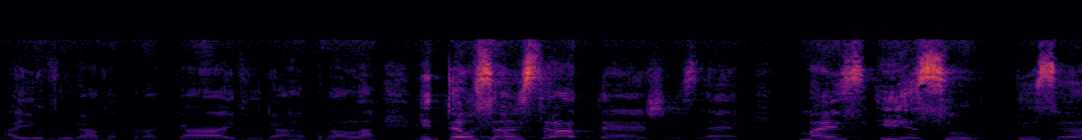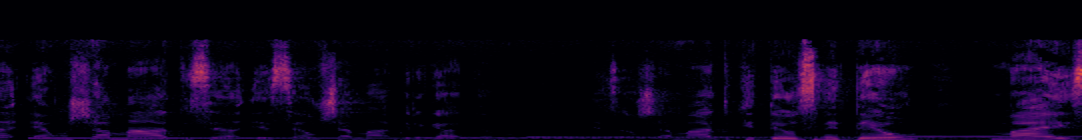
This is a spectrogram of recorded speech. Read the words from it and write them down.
Aí eu virava para cá e virava para lá. Então são estratégias, né? Mas isso, isso é, é um chamado. Esse é, esse é o chamado. Obrigada, amor. Esse é o chamado que Deus me deu. Mas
